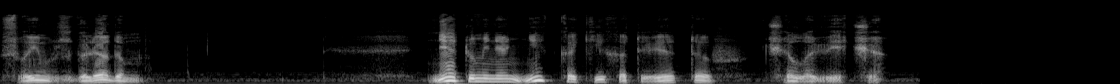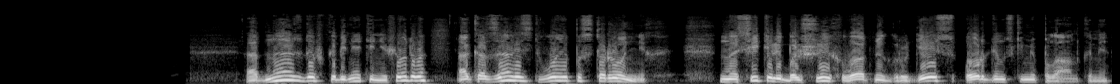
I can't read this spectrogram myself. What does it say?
своим взглядом? Нет у меня никаких ответов, человече. Однажды в кабинете Нефёдова оказались двое посторонних, носители больших ватных грудей с орденскими планками.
